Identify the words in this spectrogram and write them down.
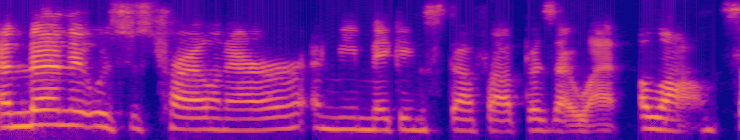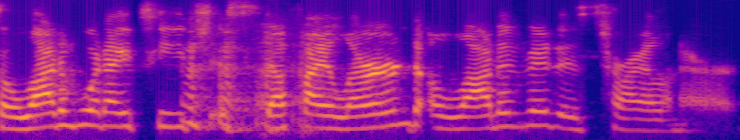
And then it was just trial and error and me making stuff up as I went along. So a lot of what I teach is stuff I learned, a lot of it is trial and error.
